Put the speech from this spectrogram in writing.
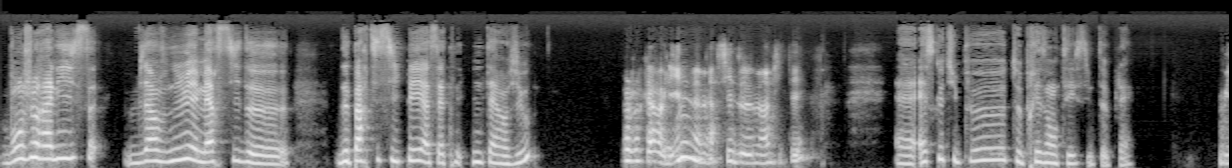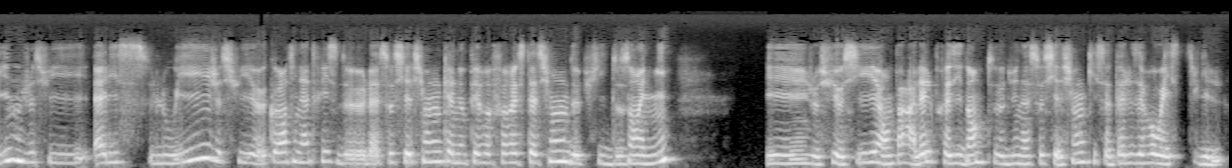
Bonjour Alice, bienvenue et merci de, de participer à cette interview. Bonjour Caroline, merci de m'inviter. Euh, est-ce que tu peux te présenter, s'il te plaît? Oui, je suis Alice Louis, je suis euh, coordinatrice de l'association Canopée Reforestation depuis deux ans et demi. Et je suis aussi en parallèle présidente d'une association qui s'appelle Zero Waste Lille.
